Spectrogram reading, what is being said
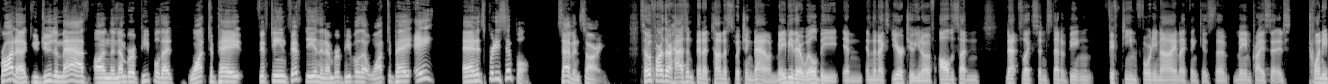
product. You do the math on the number of people that want to pay fifteen fifty and the number of people that want to pay eight, and it's pretty simple. Seven, sorry. So far there hasn't been a ton of switching down. Maybe there will be in in the next year or two. You know if all of a sudden netflix instead of being 1549 i think is the main price it's $20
